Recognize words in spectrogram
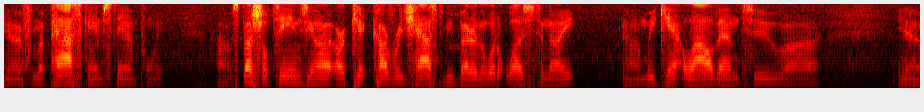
you know, from a pass game standpoint. Um, special teams, you know, our kick coverage has to be better than what it was tonight. Um, we can't allow them to, uh, you know,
